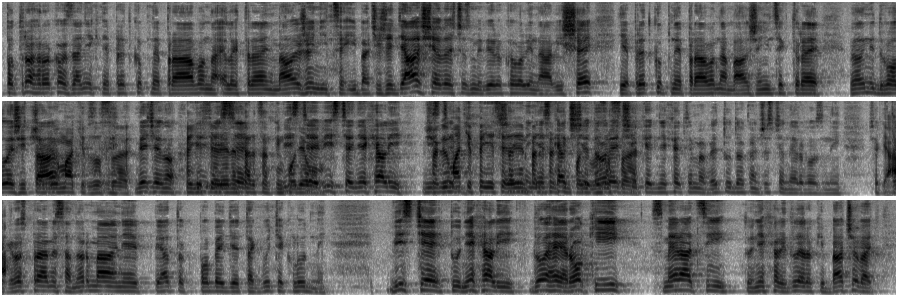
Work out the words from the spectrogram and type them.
Po troch rokoch zanikne predkupné právo na elektráreň Malženice iba. Čiže ďalšia vec, čo sme vyrokovali navyše, je predkupné právo na Malženice, ktorá je veľmi dôležitá. Však ju máte v zase Viete, no, 51% podielom. Vy ste, nechali... Vy Však ju máte 51% podielom do reči, keď necháte ma vetu dokončiť, ste nervózni. Však tak rozprávame sa normálne, piatok po obede, tak buďte kľudní. Vy ste tu nechali dlhé roky, smeráci tu nechali dlhé roky bačovať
